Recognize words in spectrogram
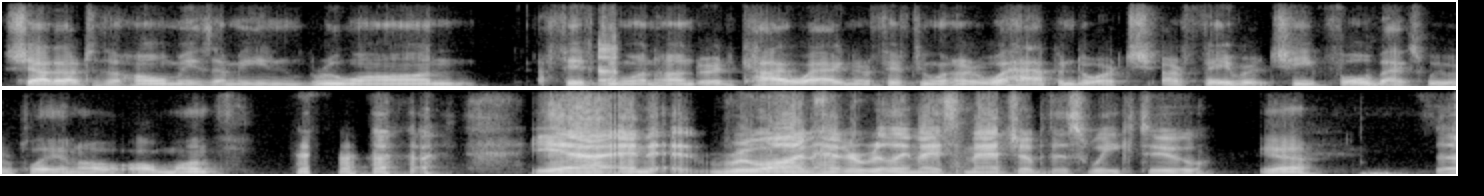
shout out to the homies. I mean, Ruan, fifty one hundred, Kai Wagner, fifty one hundred. What happened to our our favorite cheap fullbacks we were playing all all month? yeah, and uh, Ruan had a really nice matchup this week too. Yeah, So,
